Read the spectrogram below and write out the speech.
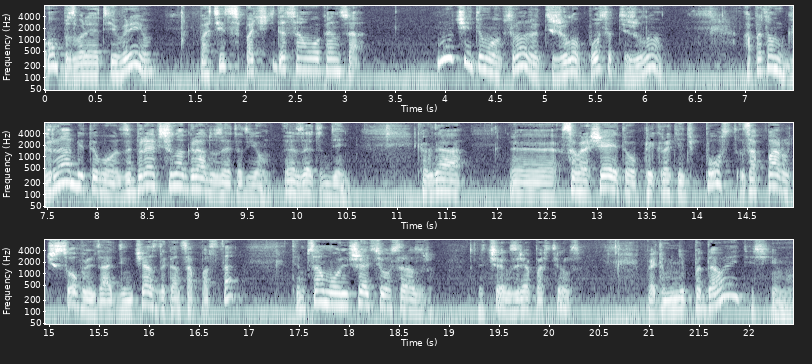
Он позволяет еврею поститься почти до самого конца. Мучит ему, все равно же тяжело, пост тяжело. А потом грабит его, забирая всю награду за этот, йом, э, за этот день. Когда э, совращает его прекратить пост за пару часов или за один час до конца поста, тем самым он лишает всего сразу же. Человек зря постился. Поэтому не поддавайтесь ему.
